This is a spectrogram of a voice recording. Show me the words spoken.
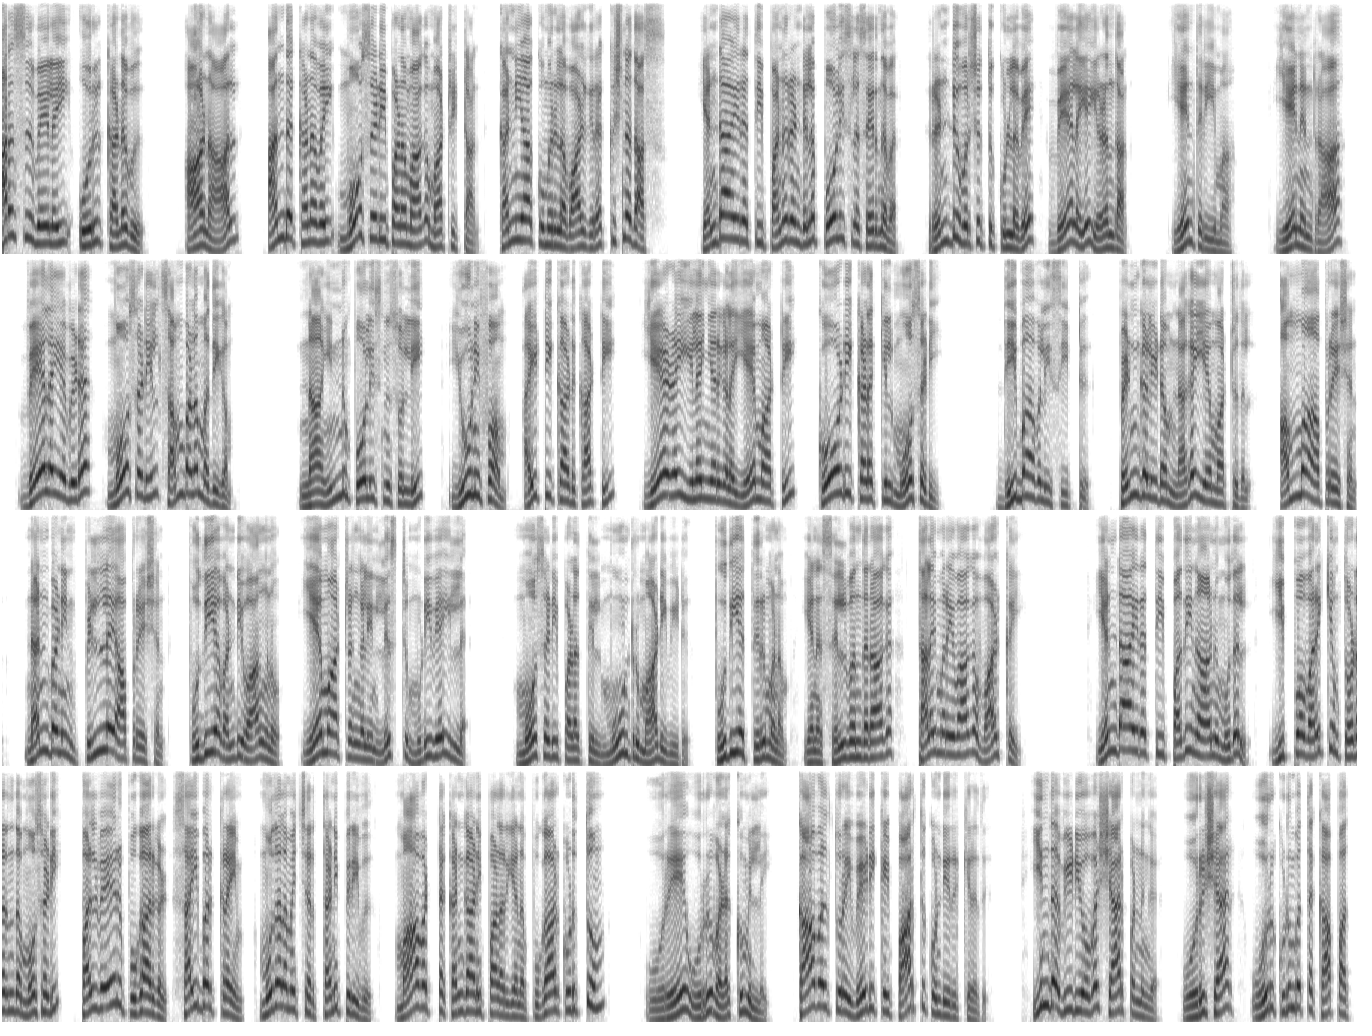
அரசு வேலை ஒரு கனவு. ஆனால் அந்த கனவை மோசடி பணமாக மாற்றிட்டான். கன்னியாகுமரியில வாழ்கிற கிருஷ்ணதாஸ். எண்டாயிரத்தி பன்னிரெண்டுல போலீஸ்ல சேர்ந்தவர். ரெண்டு வருஷத்துக்குள்ளவே வேலையை இழந்தான். ஏன் தெரியுமா? ஏனென்றா வேலையை விட மோசடியில் சம்பளம் அதிகம். நான் இன்னும் போலீஸ்னு சொல்லி யூனிஃபார்ம் ஐடி கார்டு காட்டி ஏழை இளைஞர்களை ஏமாற்றி கோடிக்கணக்கில் மோசடி தீபாவளி சீட்டு பெண்களிடம் நகை ஏமாற்றுதல் அம்மா ஆபரேஷன் நண்பனின் பிள்ளை ஆபரேஷன் புதிய வண்டி வாங்கணும் ஏமாற்றங்களின் லிஸ்ட் முடிவே இல்ல. மோசடி படத்தில் மூன்று மாடி வீடு புதிய திருமணம் என செல்வந்தராக தலைமறைவாக வாழ்க்கை. எண்டாயிரத்தி பதினானு முதல் இப்போ வரைக்கும் தொடர்ந்த மோசடி பல்வேறு புகார்கள் சைபர் கிரைம் முதலமைச்சர் தனிப்பிரிவு மாவட்ட கண்காணிப்பாளர் என புகார் கொடுத்தும் ஒரே ஒரு வழக்கும் இல்லை. காவல்துறை வேடிக்கை பார்த்து கொண்டிருக்கிறது. இந்த வீடியோவை ஷேர் பண்ணுங்க. ஒரு ஷேர் ஒரு குடும்பத்தை காப்பாத்தும்.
